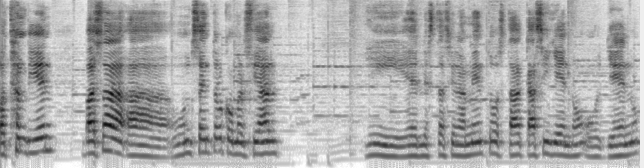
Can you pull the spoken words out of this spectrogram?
O también vas a, un centro comercial y el estacionamiento está casi lleno o lleno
